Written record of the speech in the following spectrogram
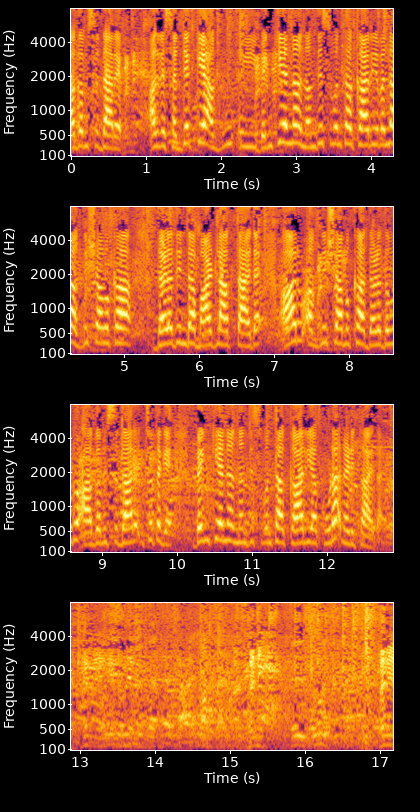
ಆಗಮಿಸಿದ್ದಾರೆ. ಆದರೆ ಸದ್ಯಕ್ಕೆ ಈ ಬೆಂಕಿಯನ್ನ ನಂದಿಸುವಂತಹ ಕಾರ್ಯವನ್ನ ಅಗ್ನಿಶಾಮಕ ದಳದಿಂದ ಮಾಡಲಾಗ್ತಾ ಇದೆ. ಆರು ಅಗ್ನಿಶಾಮಕ ದಳದವರು ಆಗಮಿಸಿದ್ದಾರೆ. ಜೊತೆಗೆ ಬೆಂಕಿಯನ್ನ ನಂದಿಸುವಂತಹ ಕಾರ್ಯ ಕೂಡ ನಡೀತಾ ಇದೆ. ಬನ್ನಿ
